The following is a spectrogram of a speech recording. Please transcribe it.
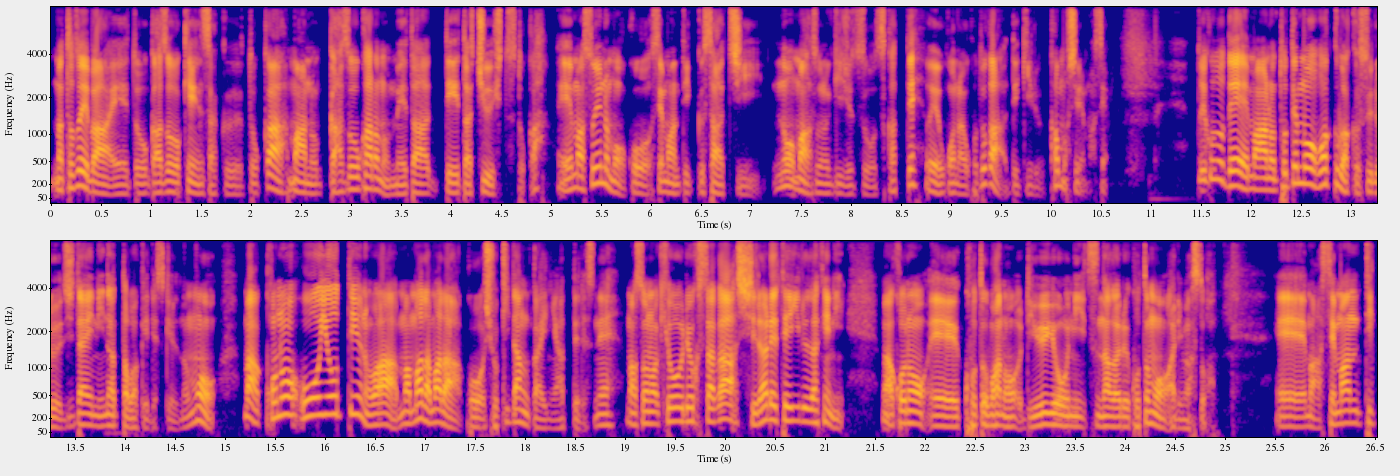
まあ、例えば、えっ、ー、と、画像検索とか、まあ、あの、画像からのメタデータ抽出とか、えー、まあ、そういうのも、こう、セマンティックサーチの、まあ、その技術を使って行うことができるかもしれません。ということで、まあ、あの、とてもワクワクする時代になったわけですけれども、まあ、この応用っていうのは、まあ、まだまだ、こう、初期段階にあってですね、まあ、その強力さが知られているだけに、まあ、この、えー、言葉の流用につながることもありますと。えー、まあ、セマンティッ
